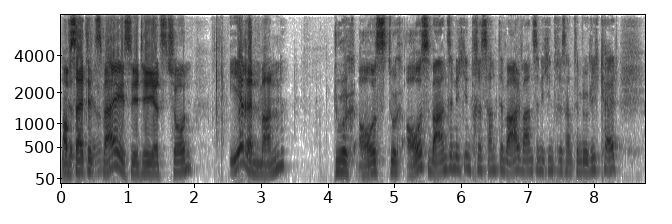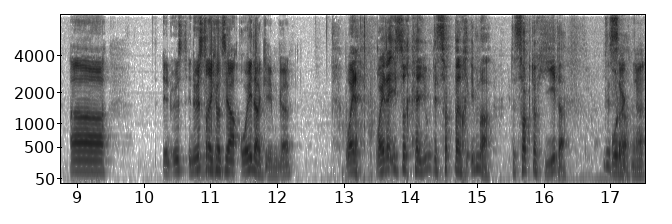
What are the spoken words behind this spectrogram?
Auf Seite erzählen? 2 seht ihr jetzt schon Ehrenmann. Durchaus, durchaus wahnsinnig interessante Wahl, wahnsinnig interessante Möglichkeit. Äh, in, Öst in Österreich hat es ja Euda gegeben, gell? Alter, Alter, ist doch kein Jugend, das sagt man doch immer. Das sagt doch jeder. Das Oder? sagt, ja.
